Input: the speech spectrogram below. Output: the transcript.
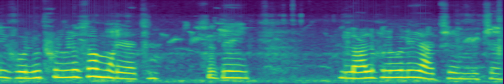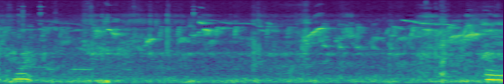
এই হলুদ ফুলগুলো সব মরে গেছে। শুধু এই লাল ফুলগুলোই আছে বেঁচে এখনও। হুম,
